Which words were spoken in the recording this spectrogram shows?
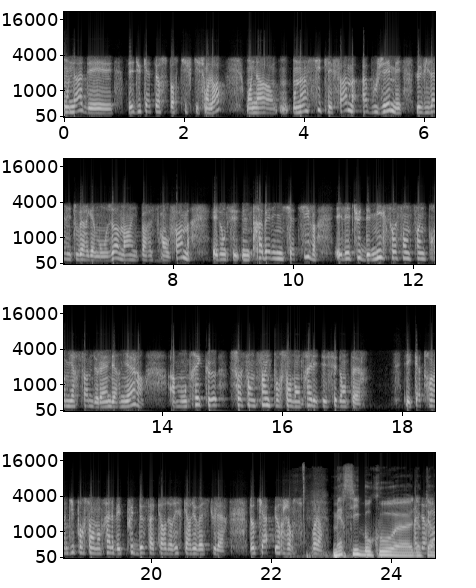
on a des éducateurs sportifs qui sont là. On incite les femmes à bouger, mais le village est ouvert également aux hommes. Hein, il restreint aux femmes. Et donc c'est une très belle initiative. Et l'étude des 1065 premières femmes de l'année dernière a montré que 65% d'entre elles étaient sédentaires. Et 90% d'entre elles avaient plus de deux facteurs de risque cardiovasculaire. Donc il y a urgence. Voilà. Merci beaucoup, euh, docteur.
